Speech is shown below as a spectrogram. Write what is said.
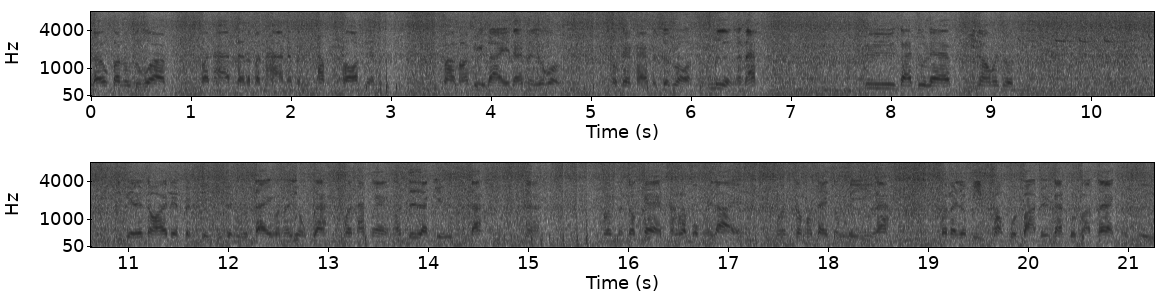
แล้วก็ต้องดูว่าปัญหาแต่ละปัญหาเนี่ยมันทับซ้อนกันมากน้อยเพียงใดนะนายกก็ต้องแก้ไขมันตลอดทุกเรื่องนะคือการดูแลพี่น้องประชาชนที่มีน้อยเนี่ยเป็นสิ่งที่เป็นหัวใจของนายกนะว่าทำไงเขาจะยั่งยืนนะนะเพราะมันต้องแก้ทั้งระบบให้ได้ มันต้องเข้าใจตรงนี้นะเพราะนายกมีสองบทบาทด้วยกันบทบาทแรกก็คือ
